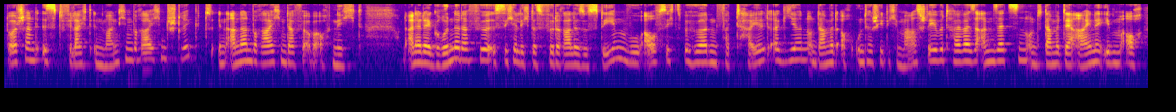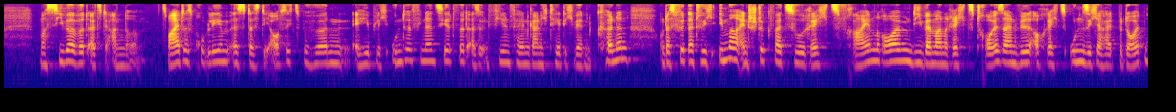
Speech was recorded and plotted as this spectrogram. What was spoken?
Deutschland ist vielleicht in manchen Bereichen strikt, in anderen Bereichen dafür aber auch nicht. Und einer der Gründe dafür ist sicherlich das föderale System, wo Aufsichtsbehörden verteilt agieren und damit auch unterschiedliche Maßstäbe teilweise ansetzen und damit der eine eben auch massiver wird als der andere. Zweites Problem ist, dass die Aufsichtsbehörden erheblich unterfinanziert wird, also in vielen Fällen gar nicht tätig werden können. Und das führt natürlich immer ein Stück weit zu rechtsfreien Räumen, die, wenn man rechtstreu sein will, auch Rechtsunsicherheit bedeuten,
